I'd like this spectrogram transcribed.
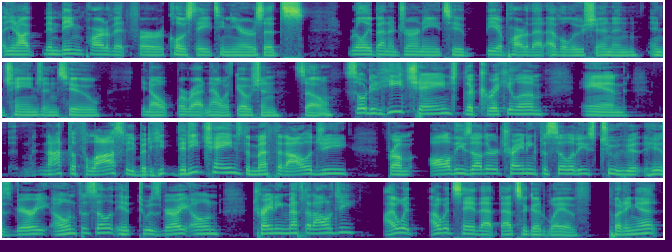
you know, I've been being part of it for close to 18 years. It's really been a journey to be a part of that evolution and and change into you know where we're at now with Goshen. So So did he change the curriculum and not the philosophy, but he did he change the methodology from all these other training facilities to his very own facility to his very own training methodology? I would I would say that that's a good way of putting it.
